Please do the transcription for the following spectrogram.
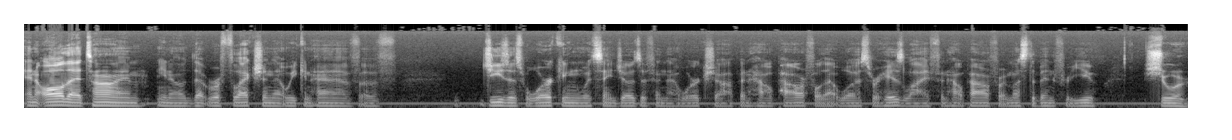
and all that time, you know, that reflection that we can have of Jesus working with St. Joseph in that workshop and how powerful that was for his life and how powerful it must have been for you. Sure.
